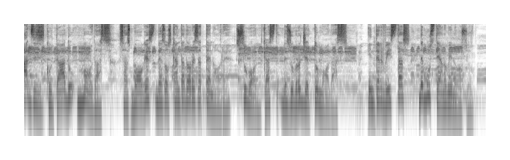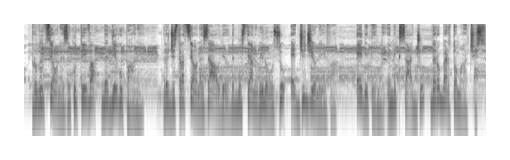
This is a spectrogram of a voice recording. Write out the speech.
Azis ascoltado Modas, sas bogues de sos cantadores a tenore, su podcast de su progetto Modas. Intervistas de Bustiano Vilosu. Produzione esecutiva de Diego Pani. Registrazione audio de Bustiano Vilosu e Gigi Oliva. Editing e mixaggio de Roberto Macis.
